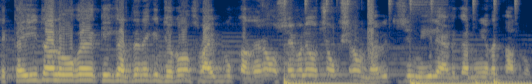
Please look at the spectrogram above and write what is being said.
ਤੇ ਕਈ ਤਾਂ ਲੋਕ ਕੀ ਕਰਦੇ ਨੇ ਕਿ ਜਦੋਂ ਫਲਾਈਟ ਬੁੱਕ ਕਰਦੇ ਨੇ, ਉਸੇ ਵੇਲੇ ਉਹ 'ਚ ਆਪਸ਼ਨ ਹੁੰਦਾ ਵੀ ਤੁਸੀਂ ਮੀਲ ਐਡ ਕਰਨੀ ਹੈ ਤਾਂ ਕਰ ਲਓ।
